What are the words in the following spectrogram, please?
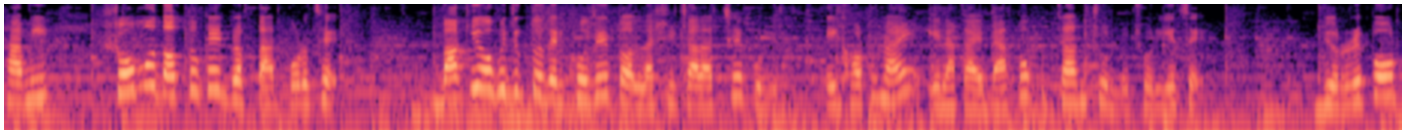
স্বামী সৌম্য দত্তকে গ্রেফতার করেছে। বাকি অভিযুক্তদের খোঁজে তল্লাশি চালাচ্ছে পুলিশ। এই ঘটনায় এলাকায় ব্যাপক চাঞ্চল্য ছড়িয়েছে। Bureau report,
